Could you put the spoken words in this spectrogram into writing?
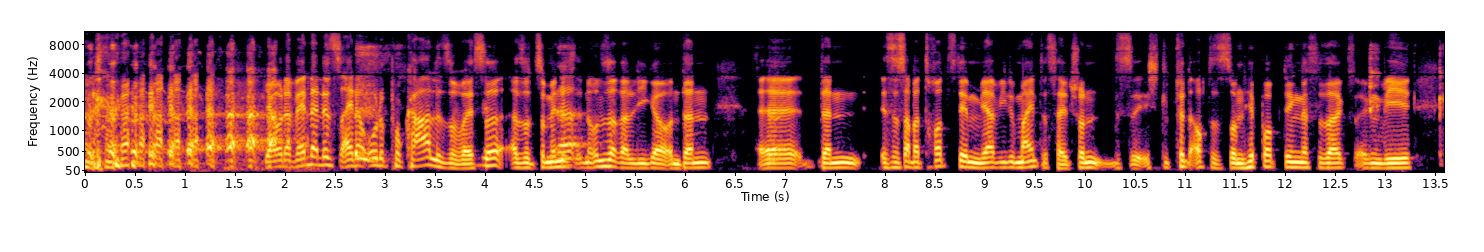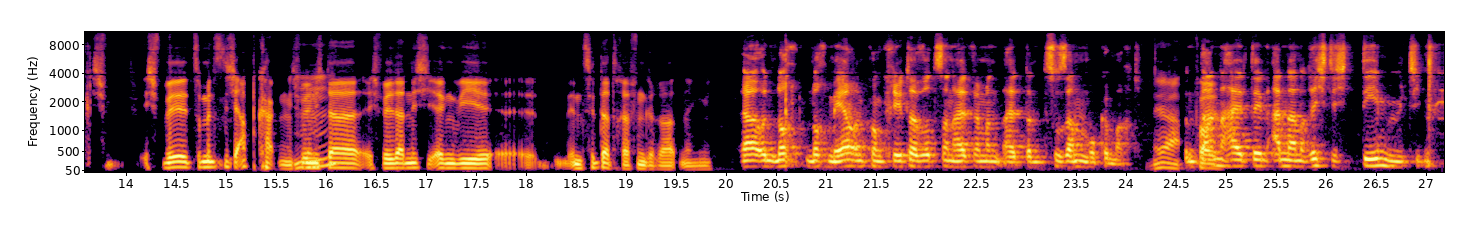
ja, oder wenn, dann ist es einer ohne Pokale, so, weißt du? Also zumindest Ja. in unserer Liga. Und dann, äh, dann ist es aber trotzdem, ja, wie du meintest halt schon, das, ich finde auch, das ist so ein Hip-Hop-Ding, dass du sagst, irgendwie, ich, ich will zumindest nicht abkacken. Ich will Mhm. nicht da, ich will da nicht irgendwie äh, ins Hintertreffen geraten irgendwie. Ja, und noch, noch mehr und konkreter wird's dann halt, wenn man halt dann zusammen Mucke macht. Ja. Und Voll. dann halt den anderen richtig demütigen.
